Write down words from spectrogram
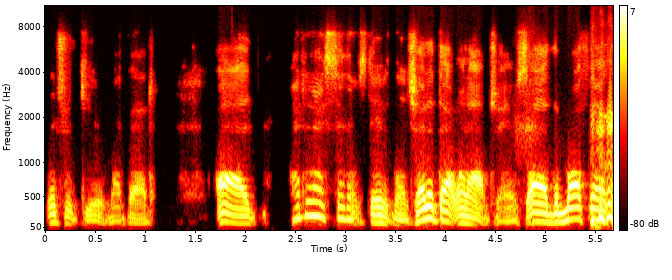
Richard Gere. My bad. Uh, why did I say that was David Lynch? Edit that one out, James. Uh, the Mothman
